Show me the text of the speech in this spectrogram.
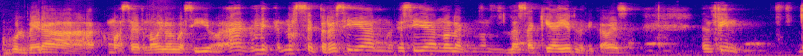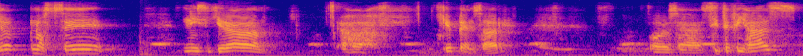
volver a, a como hacer novio o algo así. Ah, no, me- no sé, pero esa idea, esa idea no, la, no la saqué ayer de mi cabeza. En fin, yo no sé ni siquiera ah, qué pensar. O sea, si te fijas,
